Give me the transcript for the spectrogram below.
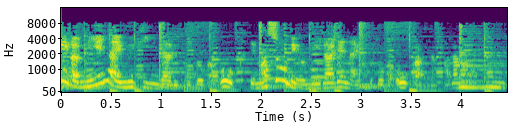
生が見えない向きになることが多くて、真正面を見られないことが多かったから、うん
